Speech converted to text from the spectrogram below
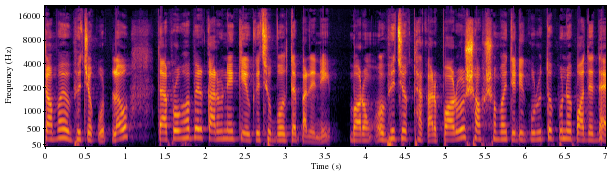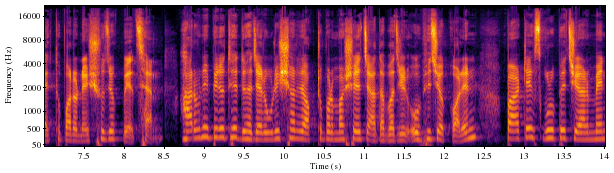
সময় অভিযোগ উঠলেও তার প্রভাবের কারণে কেউ কিছু বলতে পারেনি। বরং অভিযোগ থাকার পরও সবসময় তিনি গুরুত্বপূর্ণ পদে দায়িত্ব পালনের সুযোগ পেয়েছেন। হারুনের বিরুদ্ধে দুই হাজার উনিশ সালের অক্টোবর মাসে চাঁদাবাজির অভিযোগ করেন পার্টেক্স গ্রুপের চেয়ারম্যান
